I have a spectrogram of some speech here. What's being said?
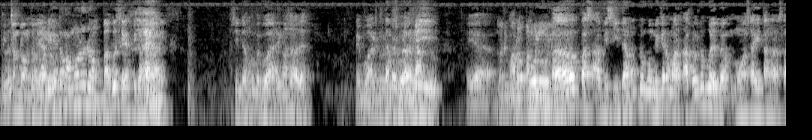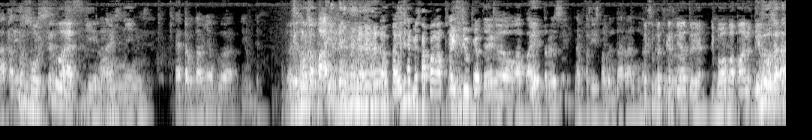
Bincang dong tuh. Yang dikit tuh ngomong lu dong. Bagus ya speaker kita nih. Sidang gua Februari masa dah. Februari Sidang 2019. Februari. Iya. 2080. Tahu pas abis sidang tuh gue mikir Maret April tuh gue udah menguasai Tangerang Selatan bos. Puas gila. Anjing. Eh tahu taunya gue ya udah. Mau ngapain nih? Tahu-taunya nggak ngapa-ngapain juga. Tahu taunya nggak ngapain terus nepotisme bentaran. Lu sempet kerja tuh ya di bawah bapak lu Di tuh. bawah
